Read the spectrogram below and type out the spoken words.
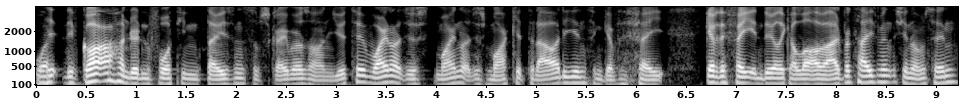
What? They- They've got 114,000 subscribers on YouTube. Why not just why not just market to that audience and give the fight give the fight and do like a lot of advertisements, you know what I'm saying?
